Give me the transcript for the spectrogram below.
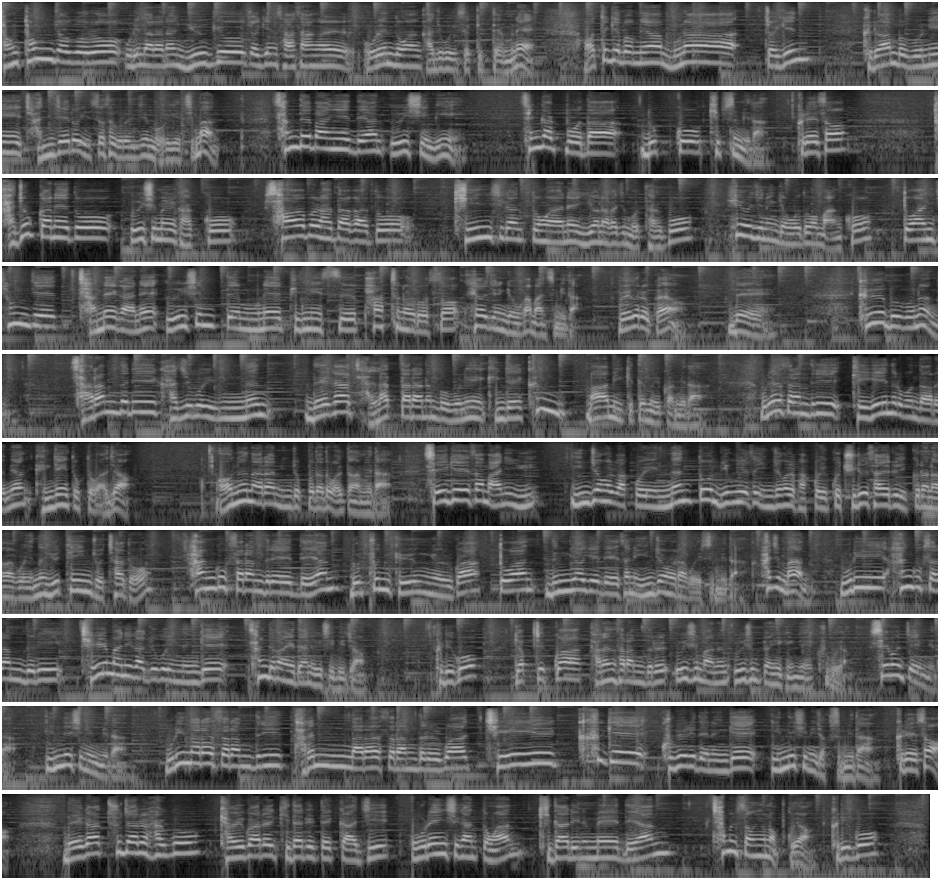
정통적으로 우리나라는 유교적인 사상을 오랜 동안 가지고 있었기 때문에 어떻게 보면 문화적인 그러한 부분이 잔재로 있어서 그런지 모르겠지만 상대방에 대한 의심이 생각보다 높고 깊습니다. 그래서 가족 간에도 의심을 갖고 사업을 하다가도 긴 시간 동안에 이어나가지 못하고 헤어지는 경우도 많고 또한 형제 자매 간의 의심 때문에 비즈니스 파트너로서 헤어지는 경우가 많습니다. 왜 그럴까요? 네. 그 부분은 사람들이 가지고 있는 내가 잘났다라는 부분이 굉장히 큰 마음이 있기 때문일 겁니다. 우리나라 사람들이 개개인으로 본다 그러면 굉장히 똑똑하죠. 어느 나라 민족보다도 월등합니다. 세계에서 많이 인정을 받고 있는 또 미국에서 인정을 받고 있고 주류 사회를 이끌어 나가고 있는 유태인조차도 한국 사람들에 대한 높은 교육열과 또한 능력에 대해서는 인정을 하고 있습니다. 하지만 우리 한국 사람들이 제일 많이 가지고 있는 게 상대방에 대한 의심이죠. 그리고 옆집과 다른 사람들을 의심하는 의심병이 굉장히 크고요. 세 번째입니다. 인내심입니다. 우리나라 사람들이 다른 나라 사람들과 제일 크게 구별이 되는 게 인내심이 적습니다. 그래서 내가 투자를 하고 결과를 기다릴 때까지 오랜 시간 동안 기다림에 대한 참을성은 없고요. 그리고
